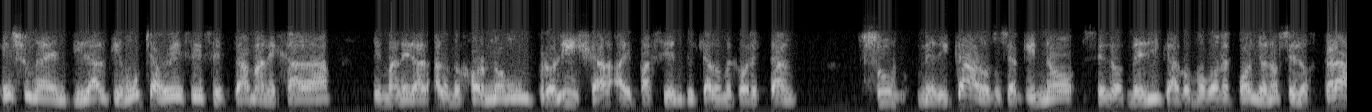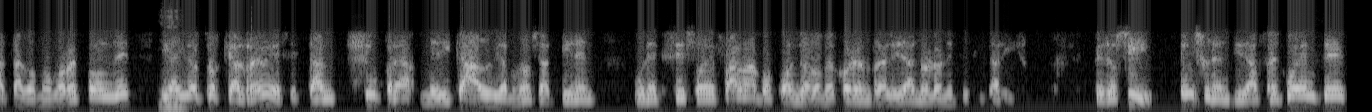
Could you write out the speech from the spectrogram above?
es una entidad que muchas veces está manejada de manera a lo mejor no muy prolija, hay pacientes que a lo mejor están submedicados, o sea que no se los medica como corresponde o no se los trata como corresponde, y hay otros que al revés, están supramedicados, digamos, ¿no? o sea, tienen un exceso de fármacos cuando a lo mejor en realidad no lo necesitarían. Pero sí, es una entidad frecuente,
